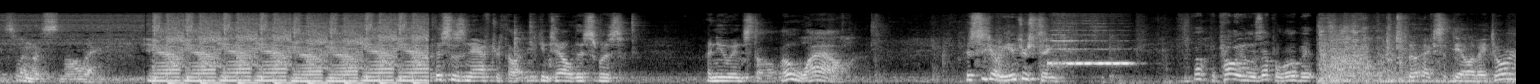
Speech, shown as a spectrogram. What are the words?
This one looks smaller. Yeah, yeah, yeah, yeah, yeah, yeah, yeah, yeah. This is an afterthought. You can tell this was a new install. Oh, wow. This is going to be interesting. Well, it probably goes up a little bit. We'll exit the elevator.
